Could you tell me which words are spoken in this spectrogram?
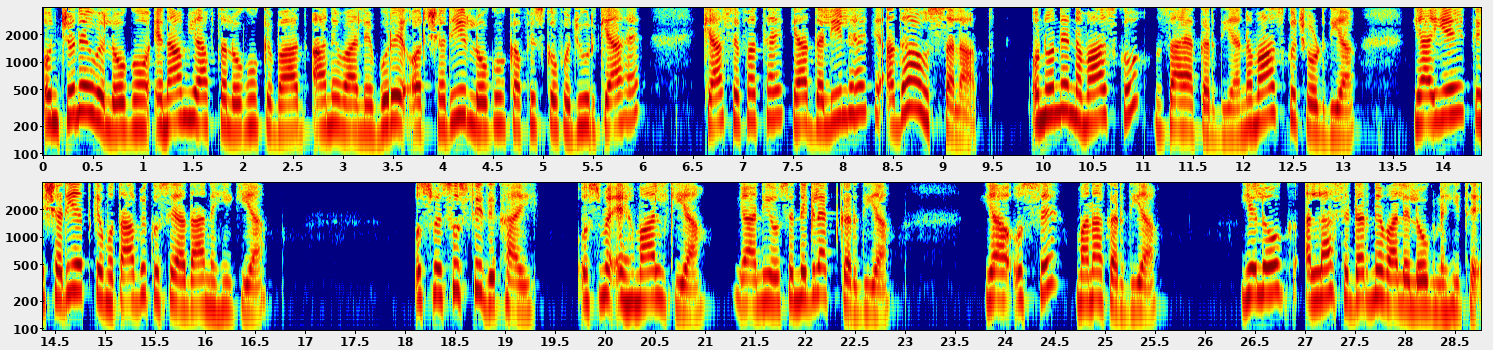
ان چنے ہوئے لوگوں، انعام یافتہ لوگوں کے بعد آنے والے برے اور شریر لوگوں کا فسق و فجور کیا ہے؟ کیا صفت ہے؟ کیا دلیل ہے کہ ادا اس سلاد انہوں نے نماز کو ضائع کر دیا، نماز کو چھوڑ دیا، یا یہ کہ شریعت کے مطابق اسے ادا نہیں کیا۔ اس میں سستی دکھائی، اس میں احمال کیا یعنی اسے نگلیکٹ کر دیا، یا اس سے منع کر دیا۔ یہ لوگ اللہ سے ڈرنے والے لوگ نہیں تھے۔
